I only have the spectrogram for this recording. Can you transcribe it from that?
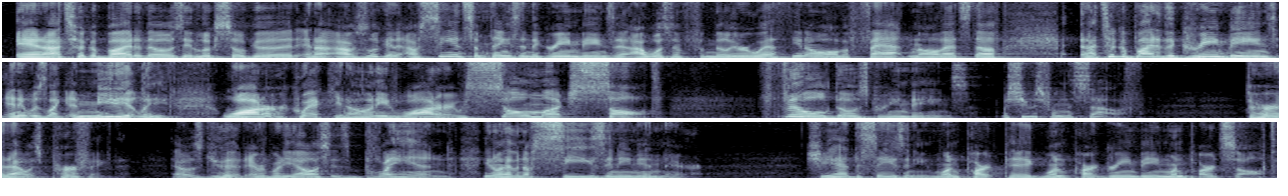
And I took a bite of those. They looked so good. And I, I, was looking, I was seeing some things in the green beans that I wasn't familiar with, you know, all the fat and all that stuff. And I took a bite of the green beans and it was like immediately water, quick, you know, I need water. It was so much salt, filled those green beans. But she was from the South. To her, that was perfect. That was good. Everybody else is bland. You don't have enough seasoning in there. She had the seasoning one part pig, one part green bean, one part salt.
